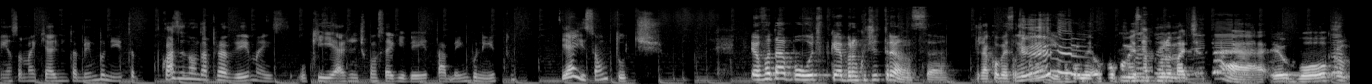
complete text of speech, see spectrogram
Essa maquiagem tá bem bonita. Quase não dá pra ver, mas o que a gente consegue ver tá bem bonito. E é isso, é um tute. Eu vou dar boot porque é branco de trança. Já começa por aí. Eu vou, come- eu vou começar a problematizar. Eu vou. pro-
